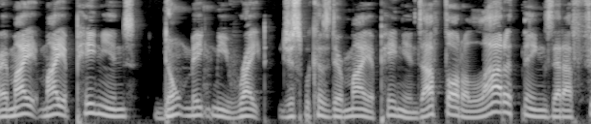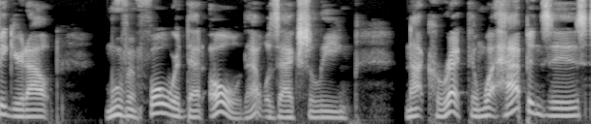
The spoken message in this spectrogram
right? My my opinions don't make me right just because they're my opinions. I've thought a lot of things that I figured out moving forward that oh, that was actually not correct. And what happens is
